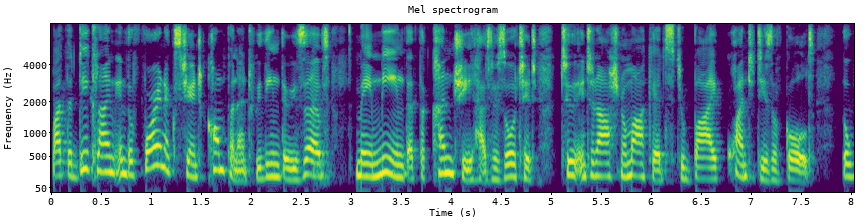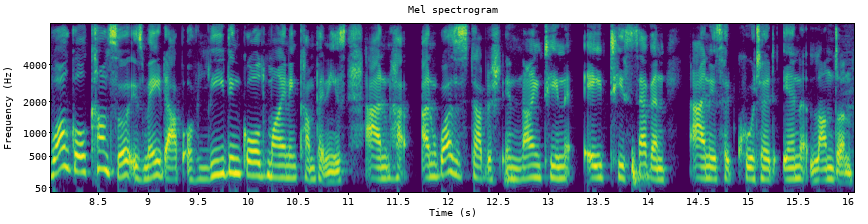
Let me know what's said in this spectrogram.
but the decline in the foreign exchange component within the reserves may mean that the country has resorted to international markets to buy quantities of gold. The World Gold Council is made up of leading gold mining companies and, and was established in 1987 and is headquartered in London.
